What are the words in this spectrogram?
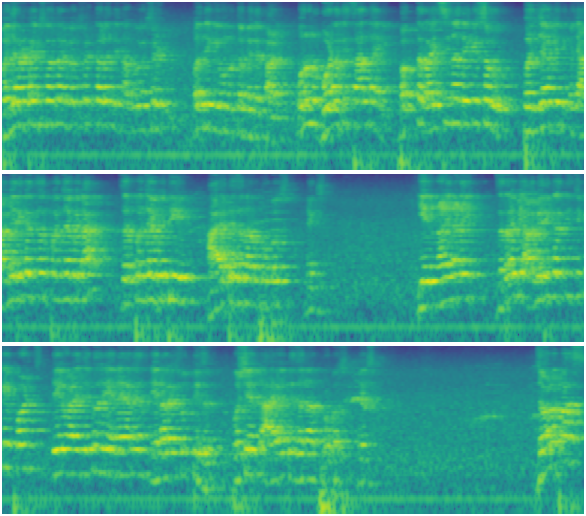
बंजारा टाइम्स करता वेबसाईट चालत आहे आपण वेबसाईट बंद की म्हणून तब्येत काळ म्हणून घोडाती चालत आहे फक्त रायसीना देखे सरू. पंजाबी म्हणजे अमेरिकेत जर पंजाबी ना जर पंजाबी ती आहे त्याचा फोटोज नेक्स्ट ये नळी नळी जर मी अमेरिकातील जे काही फंड देवाळे तर येणार येणार आहे सुट्टीच कसे आहे ते जाणार फोटोज जवळपास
